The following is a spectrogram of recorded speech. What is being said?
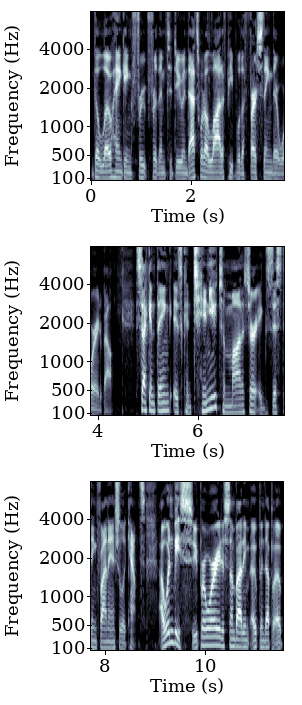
the low hanging fruit for them to do. And that's what a lot of people, the first thing they're worried about. Second thing is continue to monitor existing financial accounts. I wouldn't be super worried if somebody opened up a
